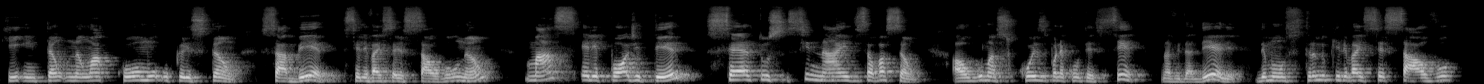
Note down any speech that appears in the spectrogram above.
que então não há como o cristão saber se ele vai ser salvo ou não, mas ele pode ter certos sinais de salvação. Algumas coisas podem acontecer na vida dele demonstrando que ele vai ser salvo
